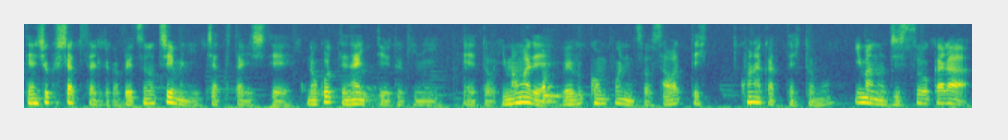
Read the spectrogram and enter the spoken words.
転職しちゃってたりとか別のチームに行っちゃってたりして残ってないっていう時に、えー、と今まで Web コンポーネンツを触ってこなかった人も今の実装から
